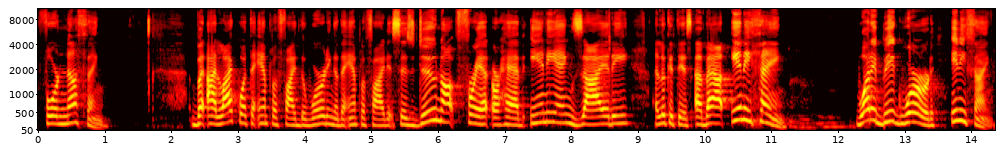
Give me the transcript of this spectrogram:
for nothing. But I like what the Amplified, the wording of the Amplified, it says, Do not fret or have any anxiety. I look at this, about anything. What a big word, anything.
